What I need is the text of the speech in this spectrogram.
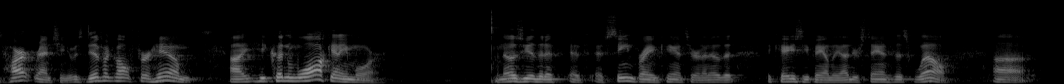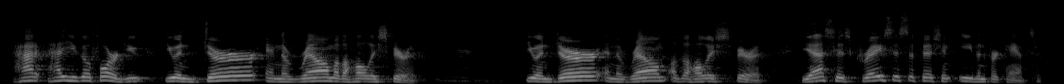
It was heart wrenching. It was difficult for him. Uh, he couldn't walk anymore. And those of you that have, have, have, seen brain cancer, and I know that the Casey family understands this well, uh, how, do, how do you go forward? You, you endure in the realm of the Holy Spirit. Amen. You endure in the realm of the Holy Spirit. Yes, His grace is sufficient even for cancer,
